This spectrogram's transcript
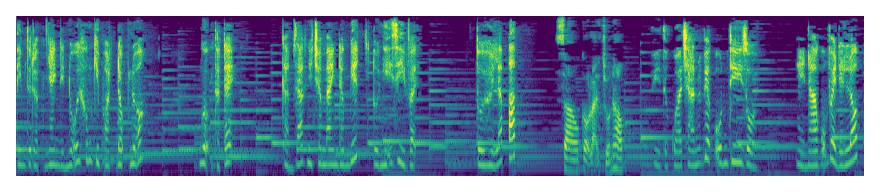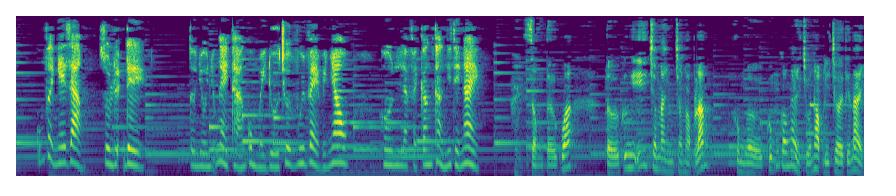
Tim tôi đập nhanh đến nỗi không kịp hoạt động nữa. Ngượng thật đấy, cảm giác như Trâm Anh đang biết tôi nghĩ gì vậy. Tôi hơi lắp bắp. Sao cậu lại trốn học? Vì tôi quá chán với việc ôn thi rồi. Ngày nào cũng phải đến lớp, cũng phải nghe giảng, rồi luyện đề. Tôi nhớ những ngày tháng cùng mấy đứa chơi vui vẻ với nhau, hơn là phải căng thẳng như thế này. Giống tớ quá, tớ cứ nghĩ Trâm Anh chăm học lắm, không ngờ cũng có ngày trốn học đi chơi thế này,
